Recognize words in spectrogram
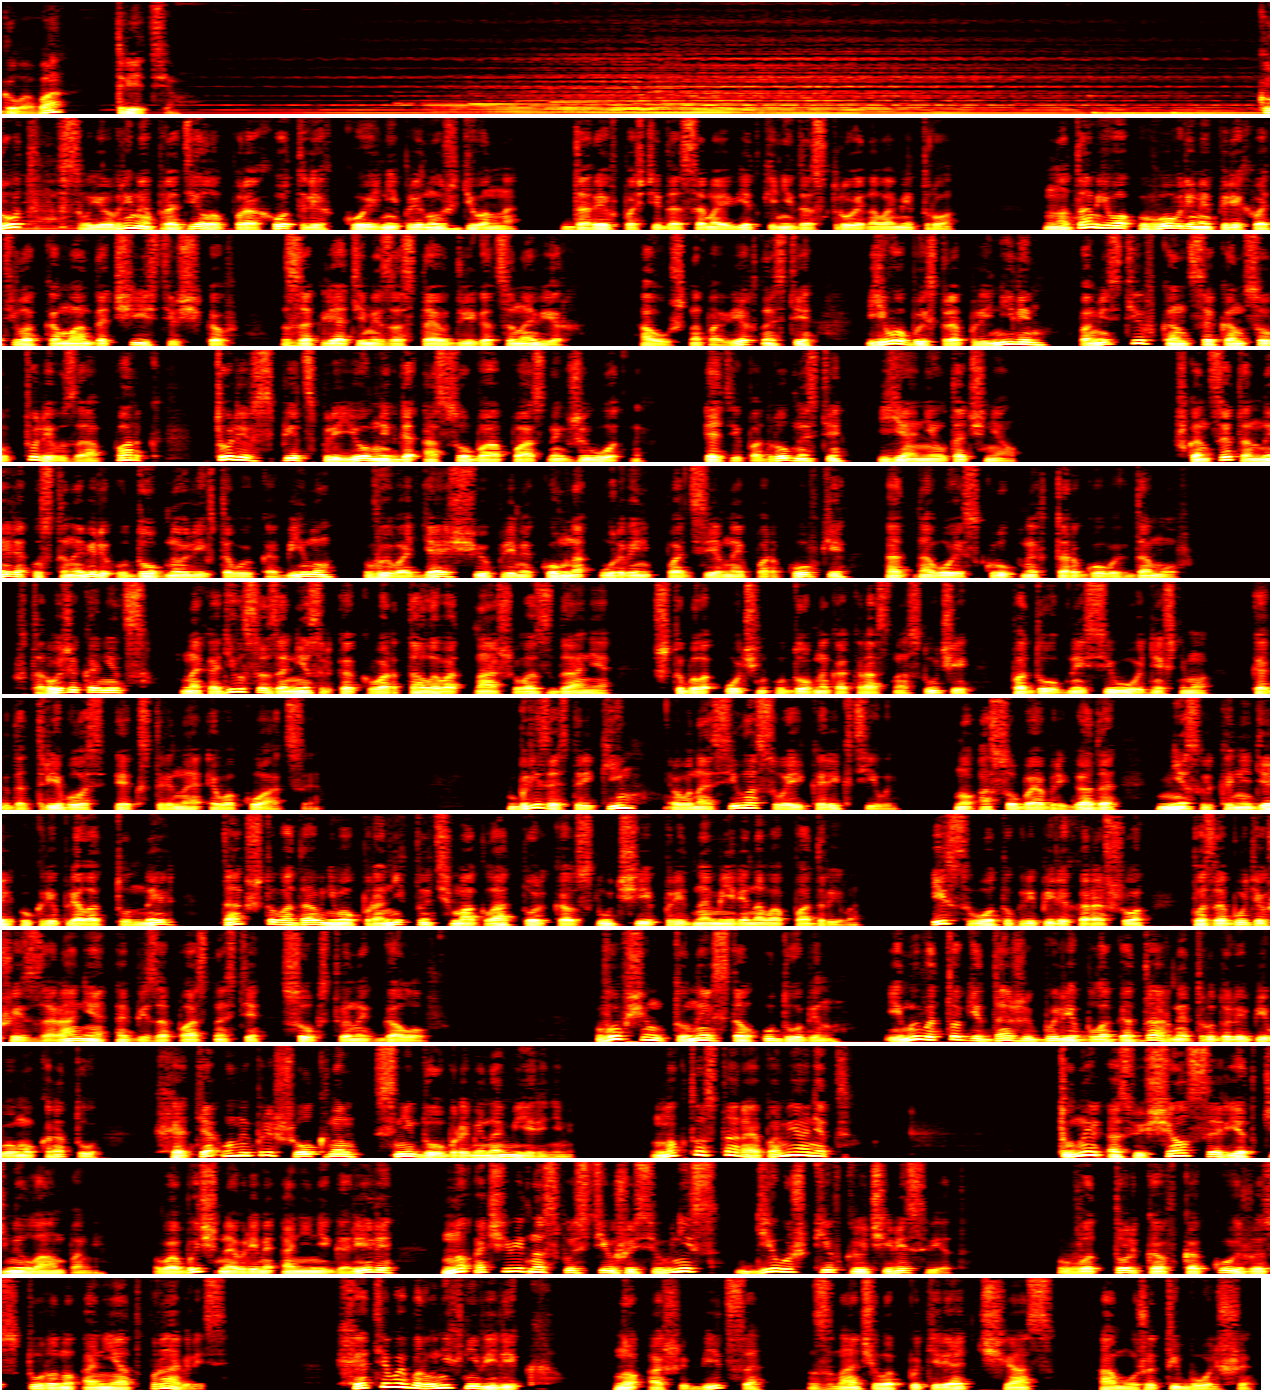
Глава третья Крут в свое время проделал проход легко и непринужденно, дорыв почти до самой ветки недостроенного метро. Но там его вовремя перехватила команда чистильщиков, заклятиями заставив двигаться наверх. А уж на поверхности его быстро пленили, поместив в конце концов то ли в зоопарк, то ли в спецприемник для особо опасных животных. Эти подробности я не уточнял. В конце тоннеля установили удобную лифтовую кабину, выводящую прямиком на уровень подземной парковки одного из крупных торговых домов. Второй же конец находился за несколько кварталов от нашего здания, что было очень удобно как раз на случай, подобный сегодняшнему, когда требовалась экстренная эвакуация. Близость реки вносила свои коррективы, но особая бригада несколько недель укрепляла туннель, так что вода в него проникнуть могла только в случае преднамеренного подрыва. И свод укрепили хорошо, позаботившись заранее о безопасности собственных голов. В общем, туннель стал удобен, и мы в итоге даже были благодарны трудолюбивому кроту – хотя он и пришел к нам с недобрыми намерениями. Но кто старое помянет... Туннель освещался редкими лампами. В обычное время они не горели, но, очевидно, спустившись вниз, девушки включили свет. Вот только в какую же сторону они отправились? Хотя выбор у них невелик, но ошибиться значило потерять час, а может и больше.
